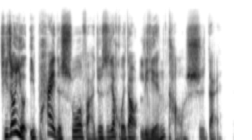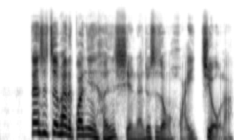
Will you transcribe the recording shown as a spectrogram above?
其中有一派的说法就是要回到联考时代，但是这派的观念很显然就是这种怀旧啦，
